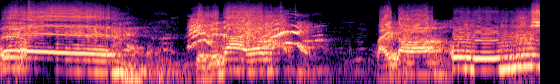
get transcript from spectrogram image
เอ้ย เก็บได้ได้ครับ ไปต่อ โอ้ย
